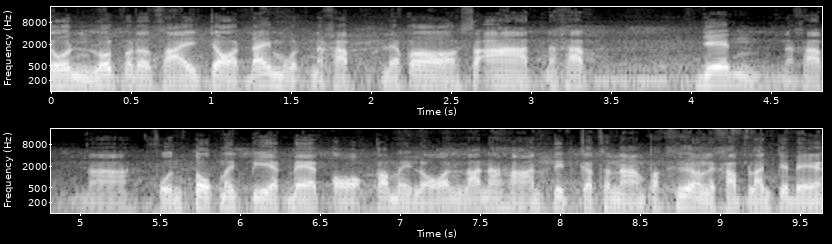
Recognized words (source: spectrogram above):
ยนต์รถมอเตอร์ไซค์จอดได้หมดนะครับแล้วก็สะอาดนะครับ เย็นนะครับนะฝนตกไม่เปียกแดดออกก็ไม่ร้อน ร้านอาหารติดกับสนามพระเครื่องเลยครับ ร้านเจแดง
